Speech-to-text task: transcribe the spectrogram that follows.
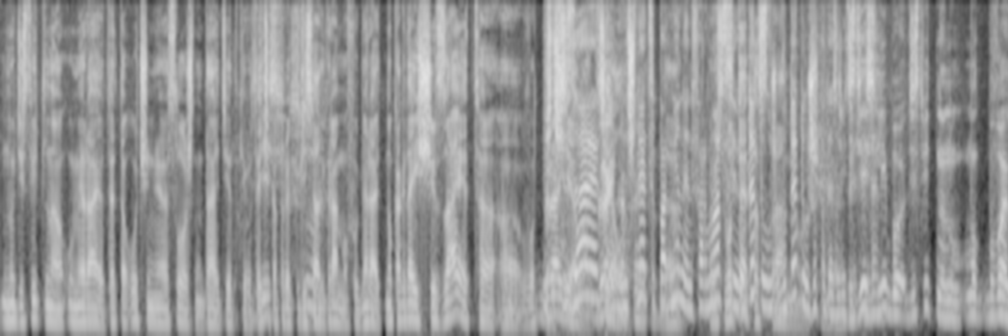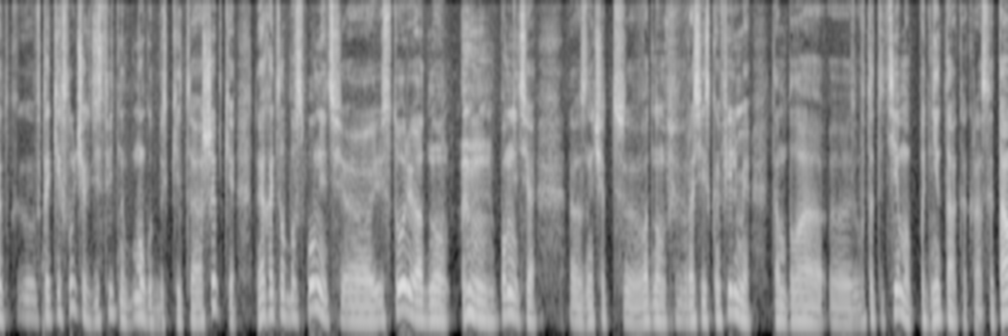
ну, действительно умирают. Это очень э, сложно, да, детки вот эти, Здесь которые 50 граммов умирают. Но когда исчезает э, э, вот Исчезает, грань тело, начинается подмена да. информации. Вот, вот это это, уже, вот это уже очень, подозрительно. Здесь да. либо действительно, ну, мог- бывают в таких случаях действительно могут быть какие-то ошибки. Но я хотел бы вспомнить э, историю одну. Помните, э, значит, в одном российском фильме там была э, вот эта тема поднята как раз. И там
